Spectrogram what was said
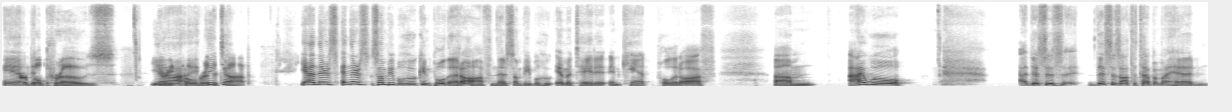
And Purple prose. yeah, very over the think, uh, top. yeah, and there's and there's some people who can pull that off, and there's some people who imitate it and can't pull it off. Um, I will. This is this is off the top of my head,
